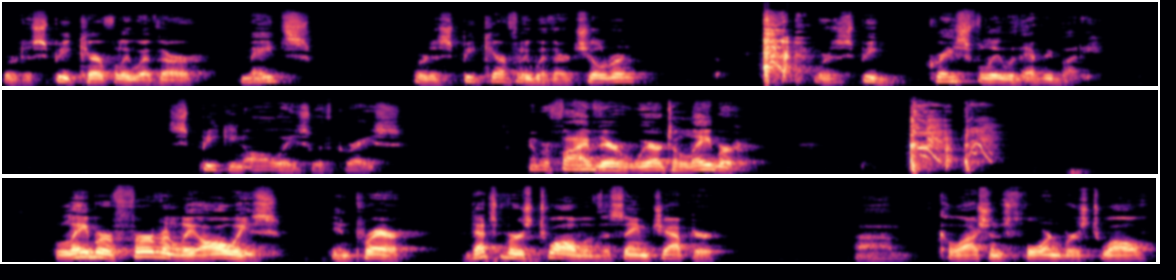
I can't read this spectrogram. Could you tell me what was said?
We're to speak carefully with our mates. We're to speak carefully with our children. We're to speak gracefully with everybody. Speaking always with grace. Number five, there, we're to labor Labor fervently always in prayer. That's verse 12 of the same chapter, um, Colossians 4 and verse 12.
